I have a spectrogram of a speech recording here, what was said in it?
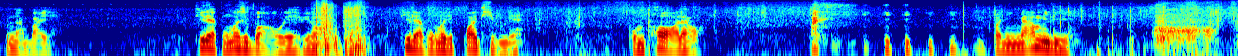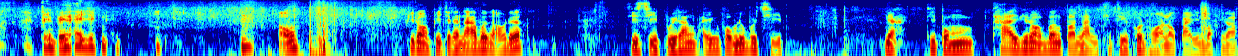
คุณน่ะใบ ที่แรกผมว่าจะบ่เอาเลยพี่น้องที่แรกผมว่าจะปล่อยถิ่มเลยผมท่อแล้วปนนีงามอีหลีเป็นไปได้ยังไงเอาพี่น้องพี่เจารณาเบิ่งเอาเด้อสีสีดปุ๋ยทางใบคือผมรือบ่ฉีด ที่ผมทายพี่น้องเบิ่งตอนนั้น ที่ถือค้นถอนออกไปเห็นบอกพี่น้อง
